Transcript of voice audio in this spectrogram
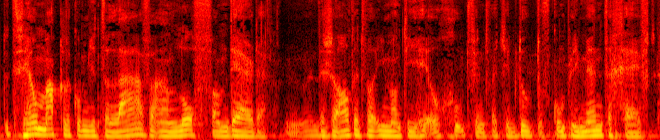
het is heel makkelijk om je te laven aan lof van derden. Er is altijd wel iemand die heel goed vindt wat je doet... of complimenten geeft.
